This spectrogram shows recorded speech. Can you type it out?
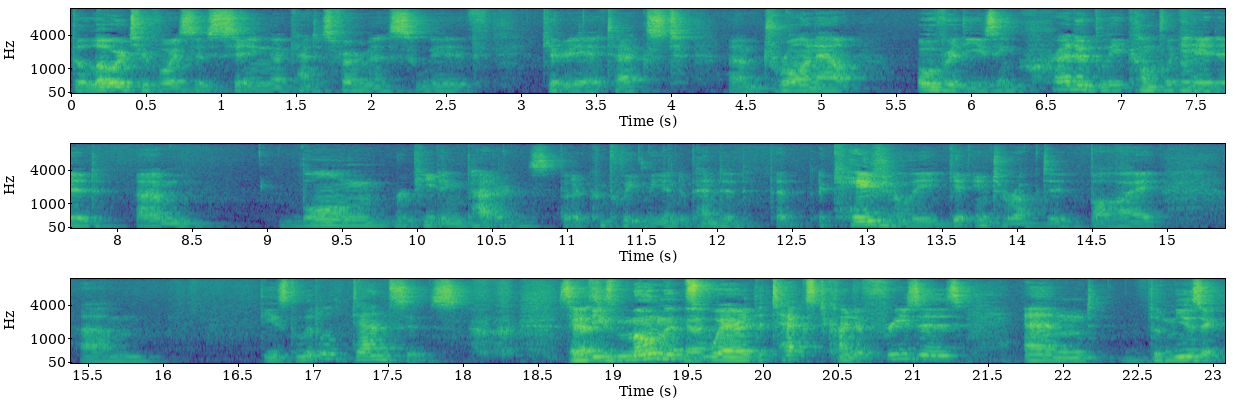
The lower two voices sing a cantus firmus with Kyrie text um, drawn out over these incredibly complicated, um, long repeating patterns that are completely independent, that occasionally get interrupted by um, these little dances. so Yes. these moments Yeah. where the text kind of freezes and the music,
